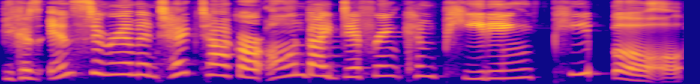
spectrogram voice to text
because Instagram and TikTok are owned by different competing people.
